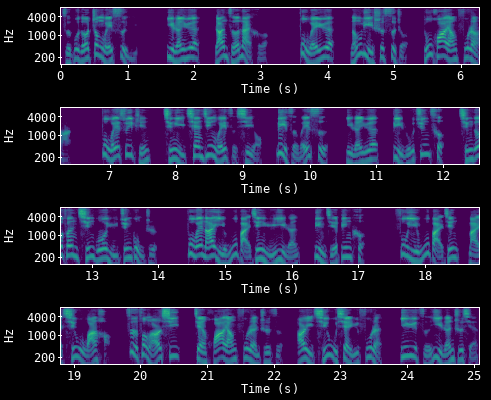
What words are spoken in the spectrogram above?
子不得争为嗣矣。一人曰：“然则奈何？”不为曰：“能立是嗣者，独华阳夫人耳。”不为虽贫，请以千金为子熙有，立子为嗣。一人曰：“必如君策，请得分秦国与君共之。”不为乃以五百金与一人，并结宾客。复以五百金买其物完好，自奉而息。见华阳夫人之子。而以其物献于夫人，以与子一人之贤。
